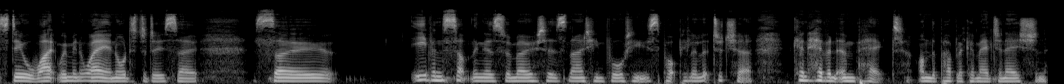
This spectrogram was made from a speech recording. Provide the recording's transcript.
steal white women away in order to do so. So even something as remote as 1940s popular literature can have an impact on the public imagination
